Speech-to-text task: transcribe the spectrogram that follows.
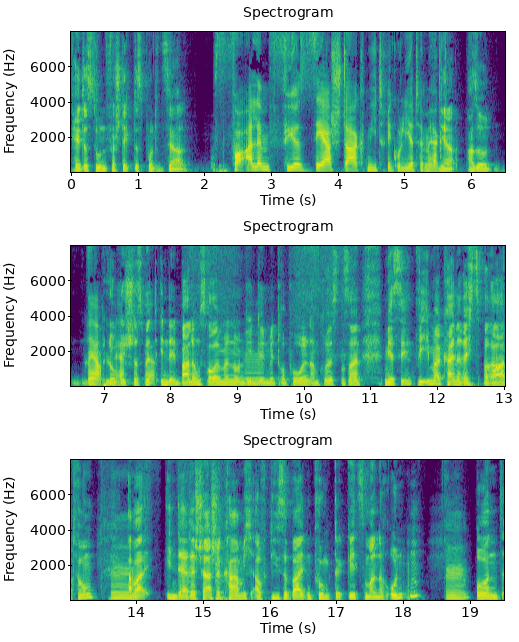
Hättest du ein verstecktes Potenzial? vor allem für sehr stark mietregulierte Märkte. Ja, also ja, logisch, ja, das wird ja. in den Ballungsräumen und mhm. in den Metropolen am größten sein. Wir sind wie immer keine Rechtsberatung, mhm. aber in der Recherche kam ich auf diese beiden Punkte. Geht's mal nach unten mhm. und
